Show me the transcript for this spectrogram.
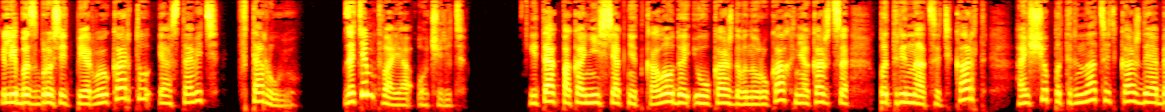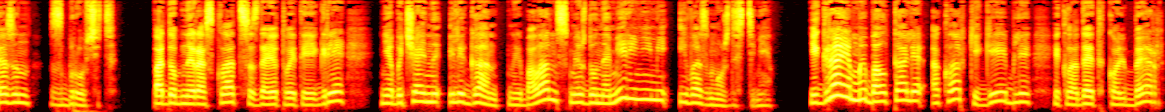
либо сбросить первую карту и оставить вторую. Затем твоя очередь. И так, пока не иссякнет колода, и у каждого на руках не окажется по 13 карт, а еще по 13 каждый обязан сбросить. Подобный расклад создает в этой игре необычайно элегантный баланс между намерениями и возможностями. Играя, мы болтали о Кларке Гейбле и Кладет Кольбер,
